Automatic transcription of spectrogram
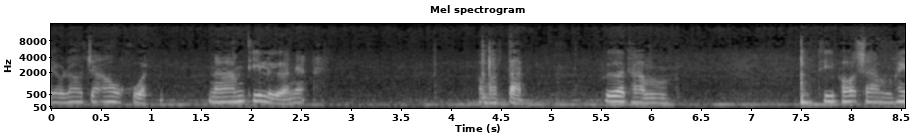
เดี๋ยวเราจะเอาขวดน้ำที่เหลือเนี่ย เอามาตัดเพื่อทำที่เพาะชำให้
